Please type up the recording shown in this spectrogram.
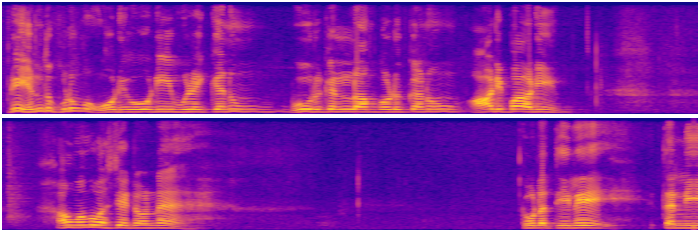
அப்படியே எந்த குடும்பம் ஓடி ஓடி உழைக்கணும் ஊருக்கெல்லாம் கொடுக்கணும் ஆடி பாடி. அவங்கவுங்க வசதி உடனே குளத்திலே தண்ணி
